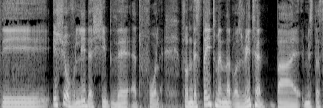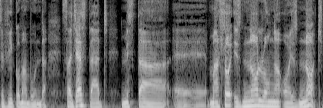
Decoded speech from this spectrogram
the issue of leadership there at Fole. From the statement that was written by Mr. Siviko Mabunda suggests that Mr. Uh, Mahlo is no longer or is not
